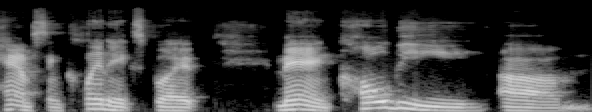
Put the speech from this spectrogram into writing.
camps and clinics but man kobe um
